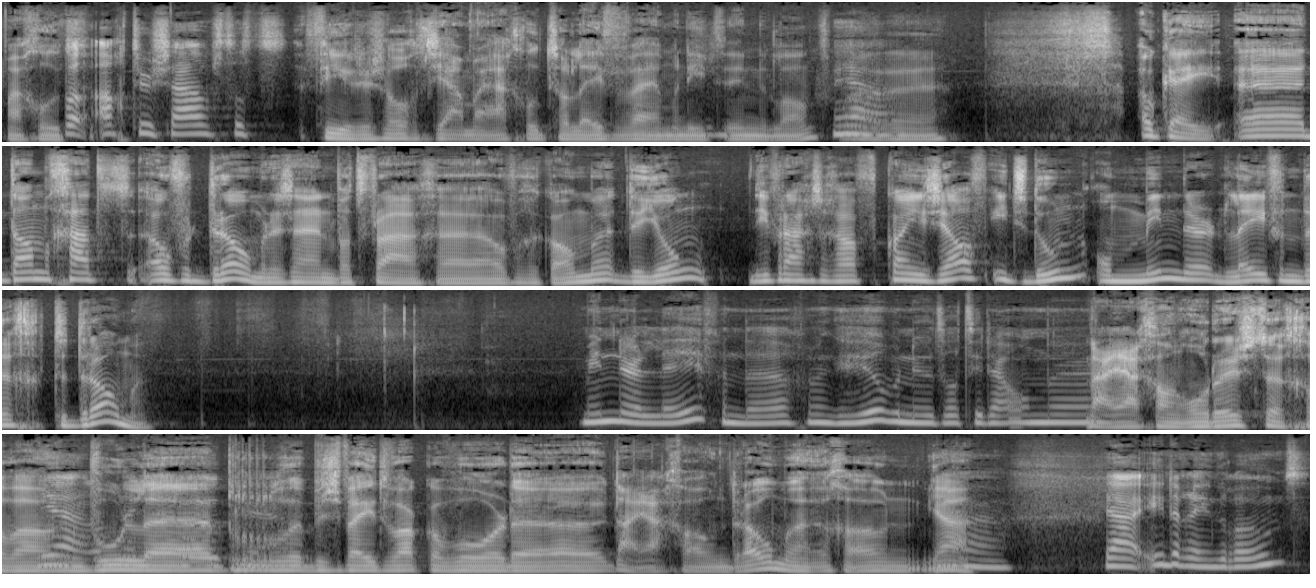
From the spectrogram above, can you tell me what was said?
Maar goed, Van 8 uur s'avonds tot. 4 uur 's ochtends. Ja, maar ja, goed, zo leven wij helemaal niet in het land. Maar, eh, Oké, eh, dan gaat het over dromen. Er zijn wat vragen eh, over gekomen. De Jong, die vraagt zich af... kan je zelf iets doen om minder levendig te dromen? Minder levendig. Ben ik heel benieuwd wat hij daaronder. Nou ja, gewoon onrustig. Gewoon Ja, woelen, denk ik ook, brrr, ja. bezweet wakker worden. eh, nou ja, gewoon dromen. Gewoon, ja. ja. Ja, iedereen droomt.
